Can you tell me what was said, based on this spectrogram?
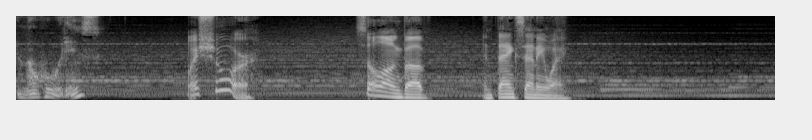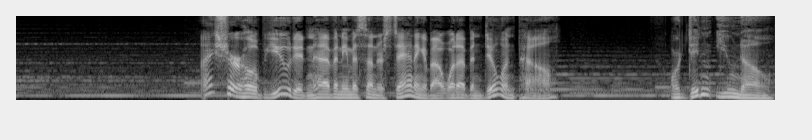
you know who it is? Why, sure. So long, bub. And thanks anyway. I sure hope you didn't have any misunderstanding about what I've been doing, pal. Or didn't you know?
